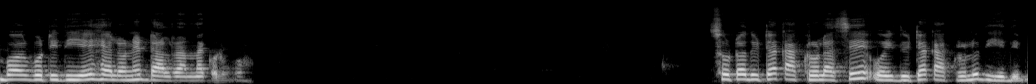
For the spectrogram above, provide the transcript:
বরবটি দিয়ে হেলনের ডাল রান্না করব। ছোট দুইটা কাঁকরোল আছে, ওই দুইটা কাঁকরোলও দিয়ে দেব।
